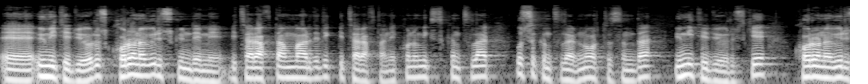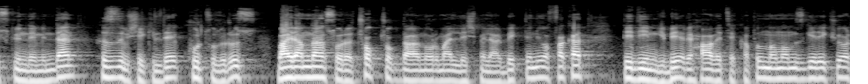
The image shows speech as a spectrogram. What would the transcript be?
e, ümit ediyoruz. Koronavirüs gündemi bir taraftan var dedik bir taraftan ekonomik sıkıntılar. Bu sıkıntıların ortasında ümit ediyoruz ki koronavirüs gündeminden hızlı bir şekilde kurtuluruz. Bayramdan sonra çok çok daha normalleşmeler bekleniyor fakat dediğim gibi rehavete kapılmamamız gerekiyor.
